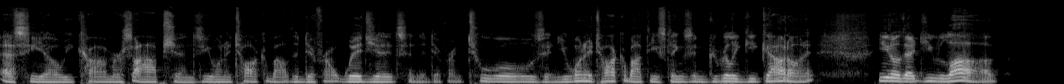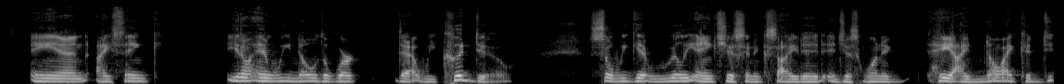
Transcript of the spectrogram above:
SEO, e-commerce options. You want to talk about the different widgets and the different tools, and you want to talk about these things and really geek out on it. You know that you love, and I think, you know, and we know the work that we could do, so we get really anxious and excited and just want to. Hey, I know I could d-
